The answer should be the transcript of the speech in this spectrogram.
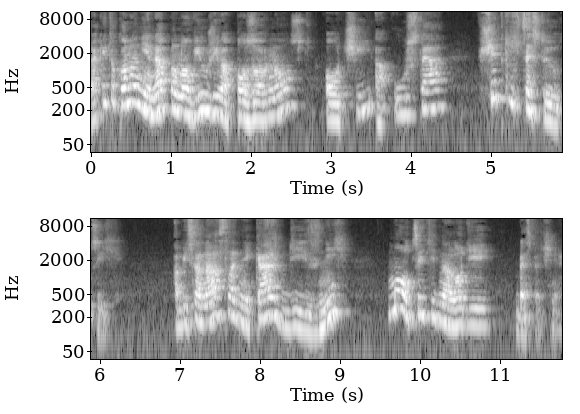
Takéto konanie naplno využíva pozornosť, oči a ústa všetkých cestujúcich, aby sa následne každý z nich mohol cítiť na lodi bezpečne.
